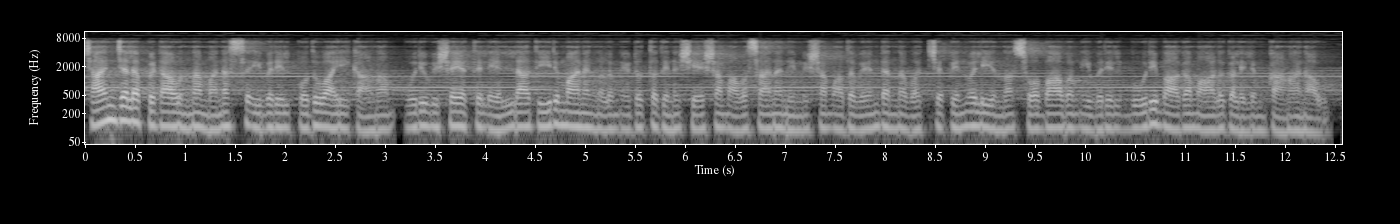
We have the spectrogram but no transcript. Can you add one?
ചാഞ്ചലപ്പെടാവുന്ന മനസ്സ് ഇവരിൽ പൊതുവായി കാണാം. ഒരു വിഷയത്തിൽ എല്ലാ തീരുമാനങ്ങളും എടുത്തതിനു ശേഷം അവസാന നിമിഷം അത് വേണ്ടെന്ന് വച്ച് പിൻവലിയുന്ന സ്വഭാവം ഇവരിൽ ഭൂരിഭാഗം ആളുകളിലും കാണാനാവും.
